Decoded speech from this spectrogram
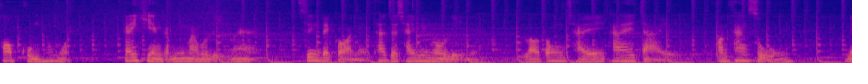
ครอบคลุมทั้งหมด ใกล้เคียงกับมิมาโมริมาก ซึ่งแต่ก่อนเนี่ยถ้าจะใช้มิมโมริเนี่ยเราต้องใช้ค่าใช้จ่ายค่อนข้างสูงใน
